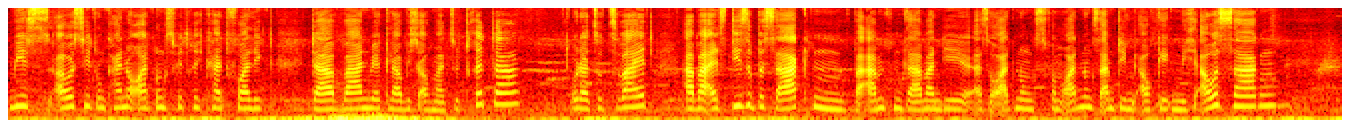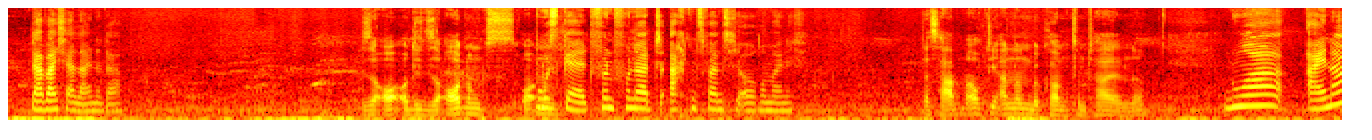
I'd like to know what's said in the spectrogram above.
wie es aussieht und keine Ordnungswidrigkeit vorliegt, da waren wir, glaube ich, auch mal zu dritt da oder zu zweit. Aber als diese besagten Beamten da waren, die also Ordnungs, vom Ordnungsamt, die auch gegen mich aussagen, da war ich alleine da. Diese, Or diese Ordnungs, Ordnungs Bußgeld, 528 Euro meine ich. Das haben auch die anderen bekommen zum Teil, ne? Nur einer.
